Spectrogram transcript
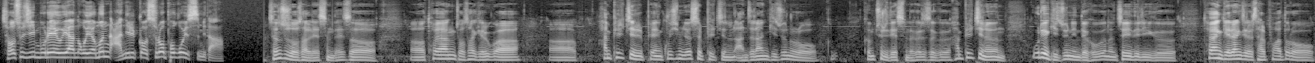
저수지 물에 의한 오염은 아닐 것으로 보고 있습니다. 전수 조사를 했습니다. 해서 어, 토양 조사 결과 어, 한 필지를 뺀 96필지는 안전한 기준으로 검출이 됐습니다. 그래서 그 한 필지는 우려 기준인데 그거는 저희들이 그 토양 계량지를 살포하도록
